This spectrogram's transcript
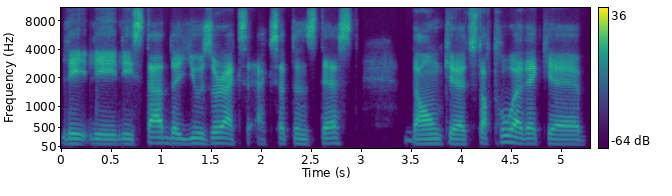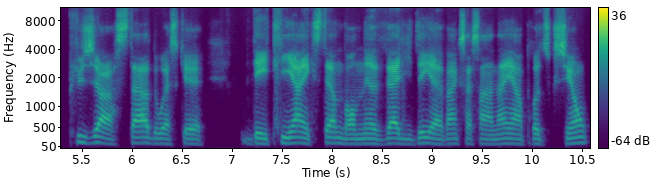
les, stades de User Acceptance Test. Donc, euh, tu te retrouves avec plusieurs stades où est-ce que des clients externes vont venir valider avant que ça s'en aille en production.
